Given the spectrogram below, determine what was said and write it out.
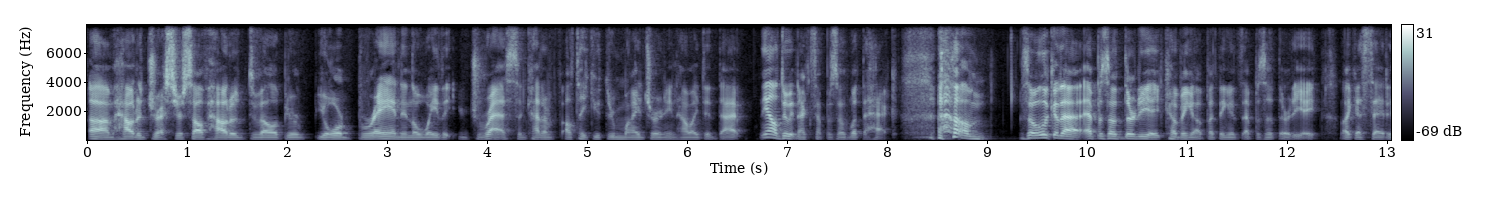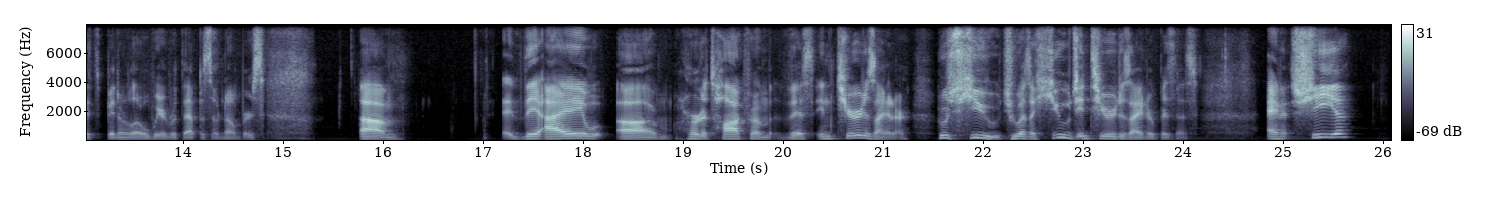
Um, how to dress yourself, how to develop your your brand in the way that you dress, and kind of I'll take you through my journey and how I did that. Yeah, I'll do it next episode. What the heck? um, so look at that episode 38 coming up. I think it's episode 38. Like I said, it's been a little weird with the episode numbers. Um, they I um, heard a talk from this interior designer who's huge, who has a huge interior designer business, and she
